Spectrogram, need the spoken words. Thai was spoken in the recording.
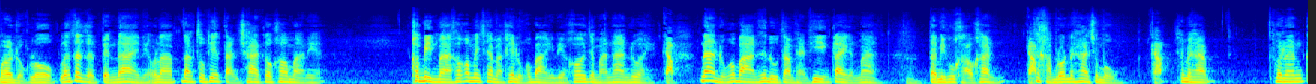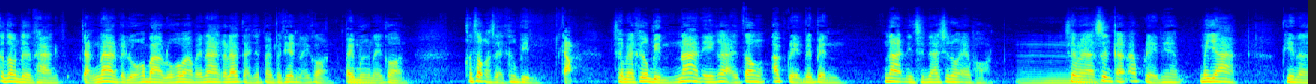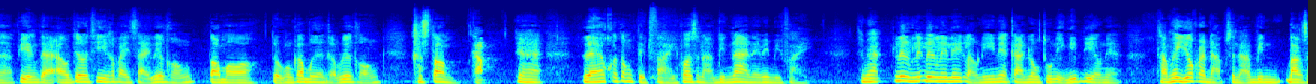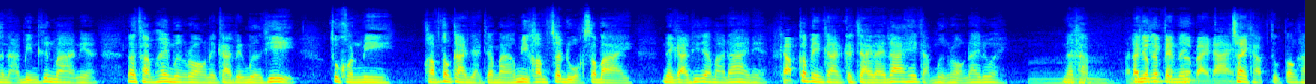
มรดกโลก แล้วถ้าเกิดเป็นได้เนี่ยเวลานักท่องเที่ยวต่างชาติเขาเข้ามาเนี่ยเขาบินมาเขาก็ไม่ใช่มาแค่หลวงพระบางอย่างเดียวเขาก็จะมาน่านด้วยครับน่านหลวงพระบางถ้าดูตามแผนที่ยังใกล้กันมาก แต่มีภูเขาขั้นครับ ถ้าขับรถได้ห้าชั่วโมง ครับ ใช่ไหมครับ เพราะฉะนั้นก็ต้องเดินทางจากน่านไปหลวงพระบางหลวงพระบางไปน่านก็แล้วแต่จะไปประเทศไหนก่อนไปเมืองไหนก่อน ก็ต้องอาศัยเครื่องบิน ครับ ใช่ไหมเครื่องบินน่านเองก็อาจจะต้องอัปเกรดไปเป็น น่าน international airport ใช่ไหมฮะซึ่งการอัปเกรดเนี่ยไม่ยากเพียงแต่เพียงแต่เอาเจ้าหน้าที่เข้าไปใส่เรื่องของตมตรวจคนเข้าเมืองกับเรื่องของคัสตอมครับ ใช่ไหมฮะแล้วก็ต้องติดไฟ เพราะสนามบินหน้าเนี่ยไม่มีไฟใช่ไหมฮะเรื่องเรื่องเล็กๆเหล่านี้เนี่ยการลงทุนอีกนิดเดียวเนี่ยทำให้ยกระดับสนามบินบางสนามบินขึ้นมาเนี่ยแล้วทำให้เมืองรองในยกลายเป็นเมืองที่ทุกคนมีความต้องการอยากจะมา มีความสะดวกสบายในการที่จะมาได้เนี่ยครับ ก็เป็นการกระจายรายได้ให้กับเมืองรองได้ด้วย นะครับ อันนี้ก็เป็นการเพิ่มรายได้ ใช่ครับ ถูกต้องครับ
